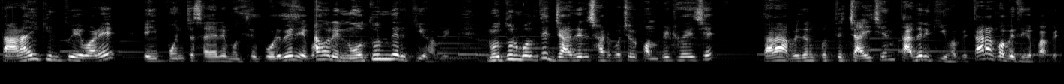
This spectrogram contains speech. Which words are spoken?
তারাই কিন্তু এবারে এই পঞ্চাশ হাজারের মধ্যে পড়বে এবং তাহলে নতুনদের কি হবে? নতুন বলতে যাদের ষাট বছর কমপ্লিট হয়েছে, তারা আবেদন করতে চাইছেন, তাদের কি হবে? তারা কবে থেকে পাবেন?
